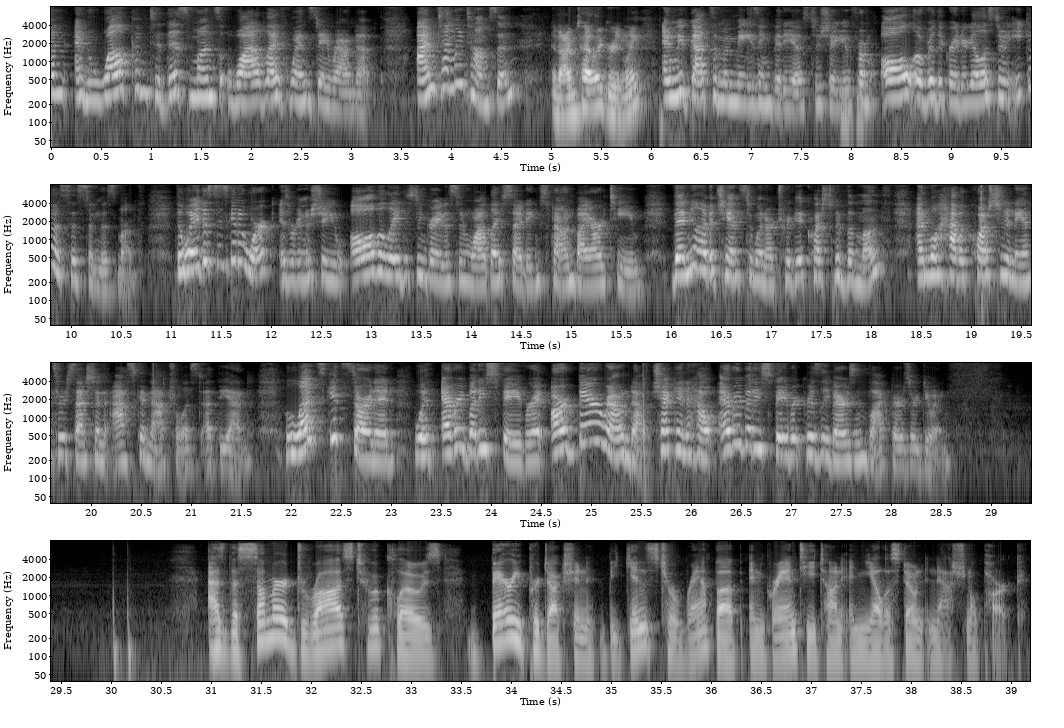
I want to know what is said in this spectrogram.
Everyone, and welcome to this month's Wildlife Wednesday Roundup. I'm Tenley Thompson. And I'm Tyler Greenley. And we've got some amazing videos to show you from all over the greater Yellowstone ecosystem this month. The way this is going to work is we're going to show you all the latest and greatest in wildlife sightings found by our team. Then you'll have a chance to win our trivia question of the month, and we'll have a question and answer session, Ask a Naturalist, at the end. Let's get started with everybody's favorite, our bear roundup. Check in how everybody's favorite grizzly bears and black bears are doing. As the summer draws to a close, berry production begins to ramp up in Grand Teton and Yellowstone National Park.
